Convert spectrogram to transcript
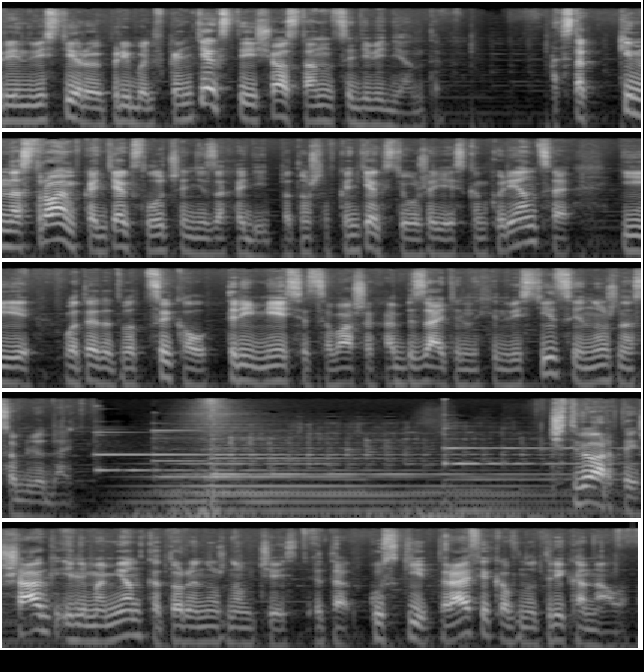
реинвестирую прибыль в контекст и еще останутся дивиденды. С таким настроем в контекст лучше не заходить, потому что в контексте уже есть конкуренция, и вот этот вот цикл 3 месяца ваших обязательных инвестиций нужно соблюдать. Четвертый шаг или момент, который нужно учесть, это куски трафика внутри канала.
